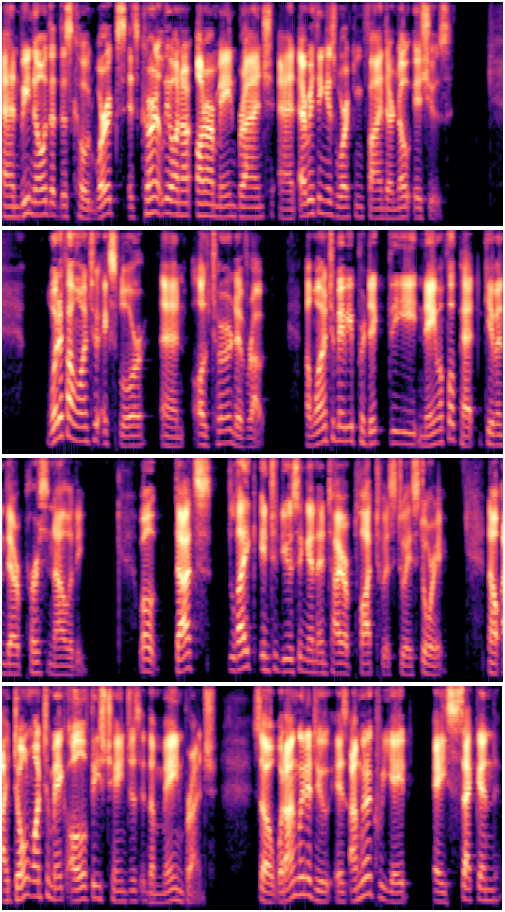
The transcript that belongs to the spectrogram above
and we know that this code works it's currently on our, on our main branch and everything is working fine there are no issues what if I want to explore an alternative route? I wanted to maybe predict the name of a pet given their personality. Well, that's like introducing an entire plot twist to a story. Now, I don't want to make all of these changes in the main branch. So, what I'm going to do is I'm going to create a second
